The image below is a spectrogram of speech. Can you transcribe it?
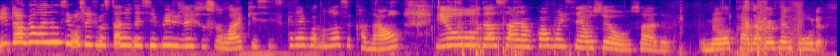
Então, galera, se vocês gostaram desse vídeo, deixa o seu like, se inscreva no nosso canal. E o da Sara, qual vai ser o seu, Sara? O meu é Cadáver Aventuras.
